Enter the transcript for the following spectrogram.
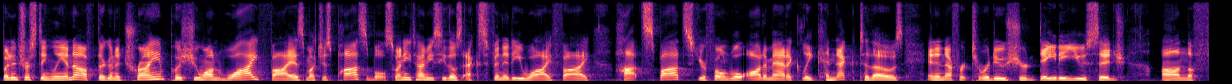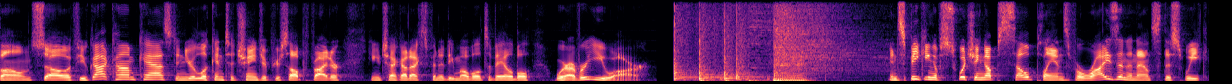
But interestingly enough, they're going to try and push you on Wi Fi as much as possible. So anytime you see those Xfinity Wi Fi hotspots, your phone will automatically connect to those in an effort to reduce your data usage on the phone. So if you've got Comcast and you're looking to change up your cell provider, you can check out Xfinity Mobile. It's available wherever you are. And speaking of switching up cell plans, Verizon announced this week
